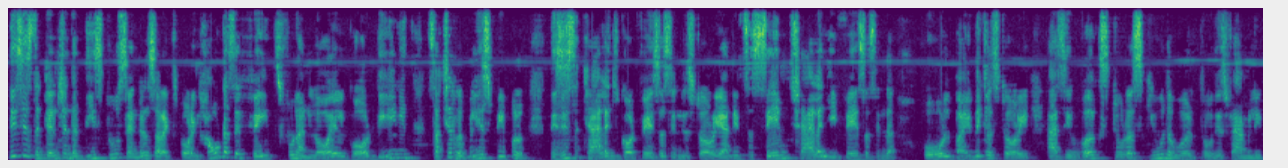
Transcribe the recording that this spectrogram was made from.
This is the tension that these two sentences are exploring. How does a faithful and loyal God deal with such a rebellious people? This is the challenge God faces in this story, and it's the same challenge he faces in the whole biblical story as he works to rescue the world through this family.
